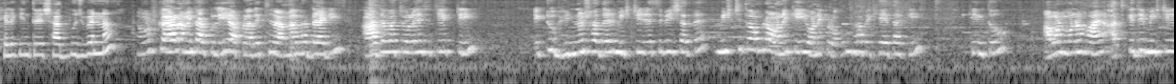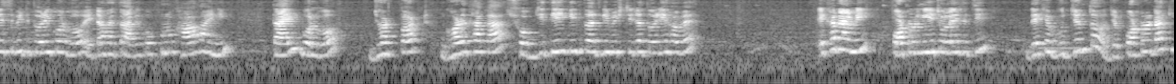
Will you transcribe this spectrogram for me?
খেলে কিন্তু এর স্বাদ বুঝবেন না। নমস্কার, আমি কাকুলি, আপনারা দেখছেন রান্নাঘর ডায়েরি। আজ আবার চলে এসেছি একটি, একটু ভিন্ন স্বাদের মিষ্টি রেসিপির সাথে। মিষ্টি তো আমরা অনেকেই অনেক রকমভাবে খেয়ে থাকি, কিন্তু আমার মনে হয় আজকে যে মিষ্টি রেসিপিটি তৈরি করব, এটা হয়তো আগে কখনো খাওয়া হয়নি। তাই বলব ঝটপট ঘরে থাকা সবজি দিয়েই কিন্তু আজকে মিষ্টিটা তৈরি হবে। এখানে আমি পটল নিয়ে চলে এসেছি। দেখে বুঝছেন তো যে পটলটা কি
